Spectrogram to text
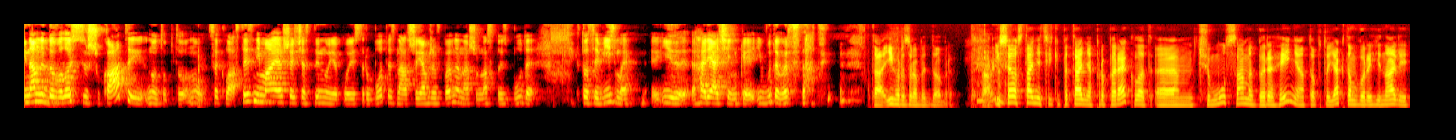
і нам не довелося шукати. Ну тобто, ну це клас. Ти знімаєш ще частину якоїсь роботи з нас, що я вже впевнена, що в нас хтось буде, хто це візьме і гаряченьке, і буде верстати. Так, Ігор зробить добре. Так. І ще останнє тільки питання про переклад. Ем, чому саме берегиня? Тобто, як там в оригіналі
